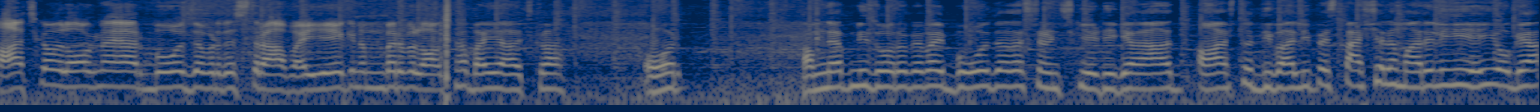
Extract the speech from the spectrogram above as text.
आज का व्लॉग ना यार, बहुत ज़बरदस्त रहा भाई। एक नंबर व्लॉग था भाई आज का। और हमने अपनी जोरों पे भाई बहुत ज़्यादा स्टंट्स किए, ठीक है? आज आज तो दिवाली पे स्पेशल हमारे लिए यही हो गया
